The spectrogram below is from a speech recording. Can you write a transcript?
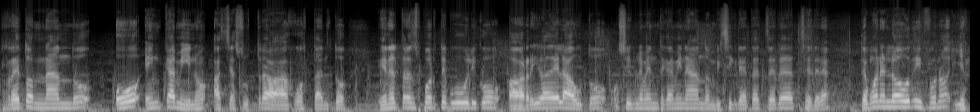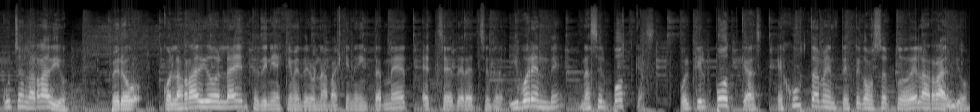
retornando o en camino hacia sus trabajos, tanto en el transporte público, arriba del auto o simplemente caminando en bicicleta, etcétera, etcétera. Te pones los audífonos y escuchas la radio. Pero con la radio online te tenías que meter una página de internet, etcétera, etcétera. Y por ende nace el podcast. Porque el podcast es justamente este concepto de la radio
